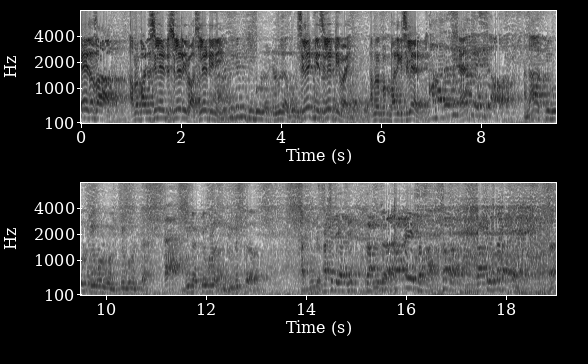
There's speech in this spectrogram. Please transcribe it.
এই দাদা আপনার বাড়ি সিলেট সিলেটই বা সিলেটই নি সিলেট নি সিলেট নি ভাই। আপনার বাড়ি কি সিলেট? হ্যাঁ? না কি বল কি বলব কি বলতে হ্যাঁ? দুইটা কি বলো দুইটা আচ্ছা ঠিক আছে। রাত্রে সাসা রাত্রে কোথায় ডাক্তার হ্যাঁ?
